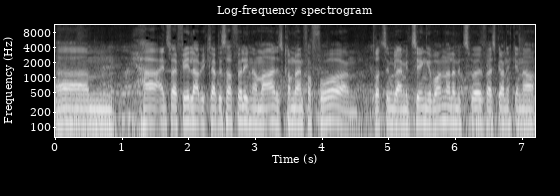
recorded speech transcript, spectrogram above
Ähm, ja, ein, zwei Fehler, aber ich glaube, das ist auch völlig normal. Das kommt einfach vor. Ähm, trotzdem gleich mit 10 gewonnen oder mit 12, weiß gar nicht genau.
